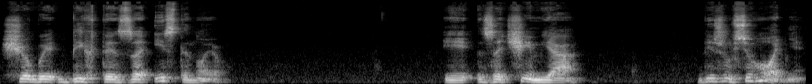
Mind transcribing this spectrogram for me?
щоб бігти за істиною? І за чим я біжу сьогодні.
